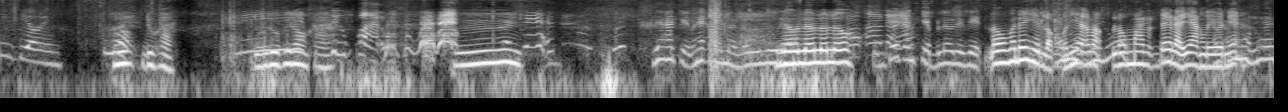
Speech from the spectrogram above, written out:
นิดเดียวเอง เฮ้ยดูค่ะ ดูดูพี่น้องค่ะจือปากเฮ้ยย่าเก็บให้เอาหน่อยเร็วอยู่เร็วเร็วเร็วเร็วเอาไหนช่วยกัอะนเก็บเร็วเด็กเราไม่ได้เห็นหรอกวันเนี้ยเราเรามาได้หลายอย่างเลยๆวันเนี้ยหมดเลย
